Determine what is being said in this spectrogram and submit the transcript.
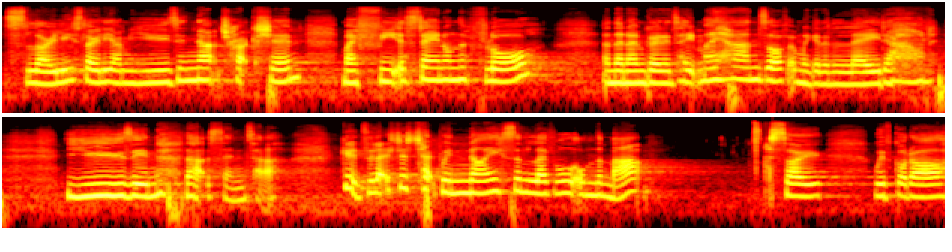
Slowly, slowly, I'm using that traction. My feet are staying on the floor. And then I'm going to take my hands off and we're going to lay down using that center. Good, so let's just check we're nice and level on the mat. So we've got our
